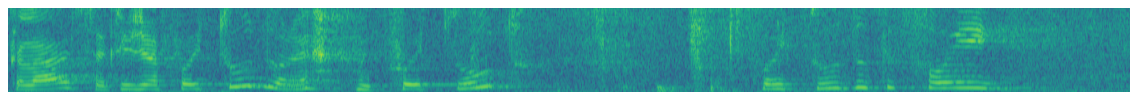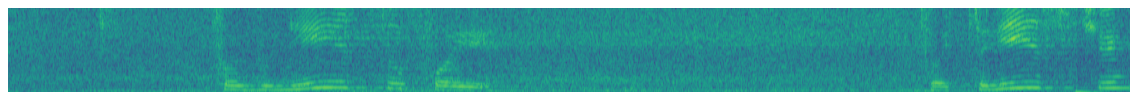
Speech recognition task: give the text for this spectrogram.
Claro, isso aqui já foi tudo, né? Foi tudo. Foi tudo que foi. Foi bonito, foi. Foi triste.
